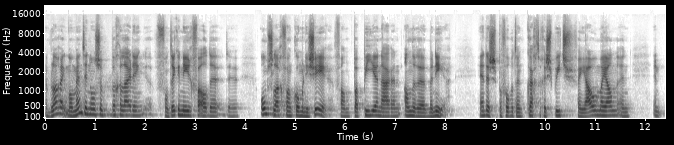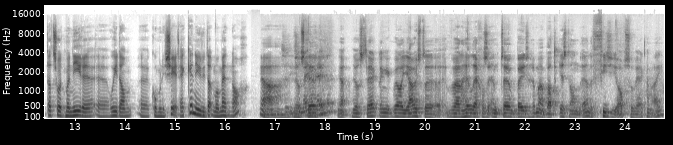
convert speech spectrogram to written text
Een belangrijk moment in onze begeleiding vond ik in ieder geval de, de omslag van communiceren. Van papier naar een andere manier. Dus bijvoorbeeld een krachtige speech van jou, Marjan. En en dat soort manieren, uh, hoe je dan uh, communiceert. Herkennen jullie dat moment nog? Ja, heel sterk. Ja, heel sterk denk ik wel. Juist, uh, we waren heel erg als MT ook bezig. Maar wat is dan de visie op zo werken wij?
